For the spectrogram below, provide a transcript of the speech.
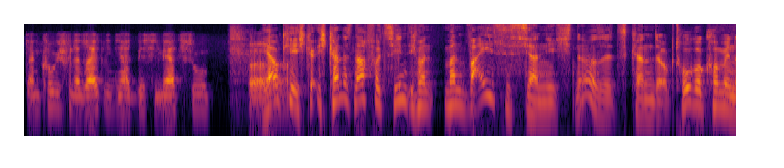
dann gucke ich von der Seitenlinie halt ein bisschen mehr zu. Ja, äh, okay, ich, ich kann das nachvollziehen. Ich meine, man weiß es ja nicht. Ne? Also jetzt kann der Oktober kommen,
